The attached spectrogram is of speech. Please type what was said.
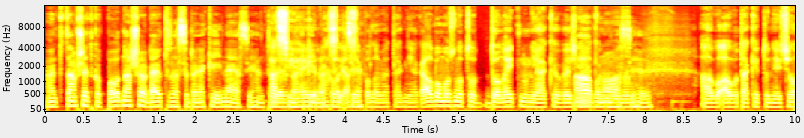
Oni to tam všetko poodnášajú a dajú to zase do nejakej inej asi, hen to Asi, do hej, inej asi, kolekcie. asi podľa mňa tak nejak. Alebo možno to donatnú nejaké, vieš, Alebo no asi, hej. alebo, alebo takéto niečo.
